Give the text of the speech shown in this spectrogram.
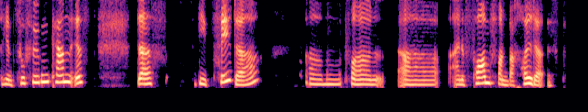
hinzufügen kann, ist, dass die Zeder ähm, von, äh, eine Form von Wacholder ist.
